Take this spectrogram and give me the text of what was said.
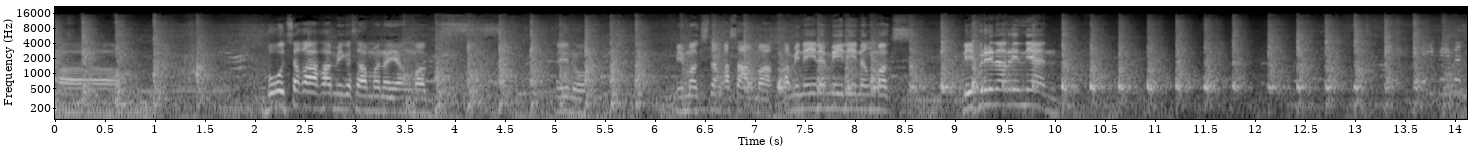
Ah, bukod sa kaha, may kasama na yung mags. Ayun o. May mags ng kasama. Kami na yung namili ng mags. Libre na rin yan. Ibang.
